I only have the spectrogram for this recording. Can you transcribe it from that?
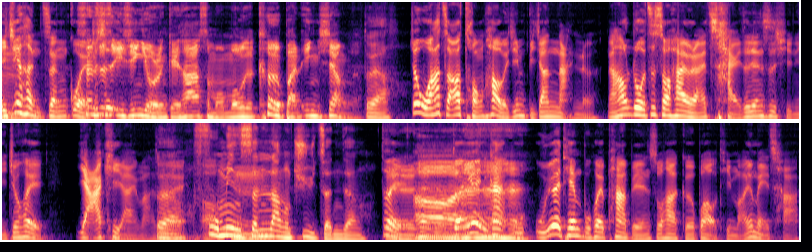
已经很珍贵，甚至是已经有人给他什么某个刻板印象了，对啊，就我要找到同好已经比较难了，然后如果这时候还有人来踩这件事情，你就会。压起来嘛，对不对？负面声浪剧增这样，对对对，因为你看 五五月天不会怕别人说他歌不好听嘛，又没差，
